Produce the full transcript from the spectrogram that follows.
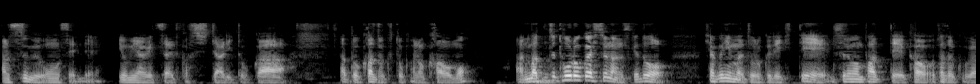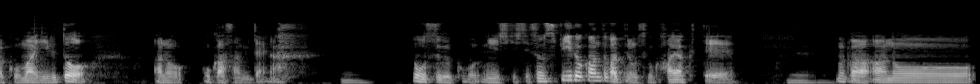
あの、すぐ音声で読み上げてたりとかしたりとか、あと家族とかの顔も、あの、まあ、うん。登録は必要なんですけど、100人まで登録できて、それもパッて顔、家族がこう前にいると、あの、お母さんみたいな。うん。のをすぐこう認識して、そのスピード感とかっていうのもすごく速くて、えーなんか、あのー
